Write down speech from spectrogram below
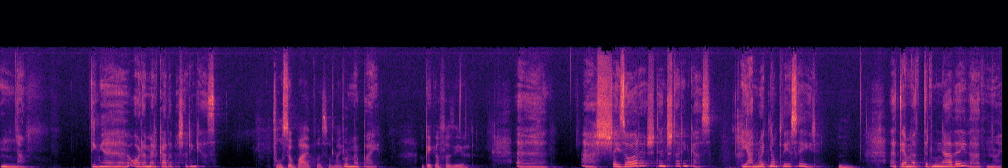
Não. Tinha hora marcada para estar em casa. Pelo seu pai, pela sua mãe? Pelo meu pai. O que é que ele fazia? Uh, às seis horas tento estar em casa. E à noite não podia sair. Uhum. Até uma determinada idade, não é?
